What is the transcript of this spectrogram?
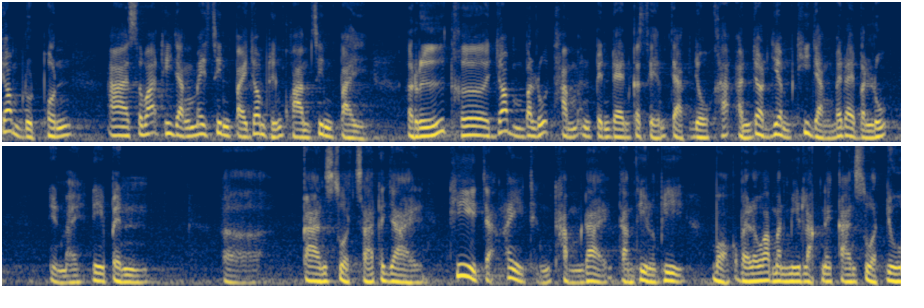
ย่อมหลุดพ้น อาสวะที่ยังไม่สิ้นไปย่อมถึงความสิ้นไป หรือเธอย่อมบรรลุธรรมอันเป็นแดนเกษมจากโยคะอันยอดเยี่ยมที่ยังไม่ได้บรรลุ เห็นไหมนี่เป็นการสวดสาธยายที่จะให้ถึงทำได้ตามที่หลวงพี่บอกไปแล้วว่ามันมีหลักในการสวดอยู่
